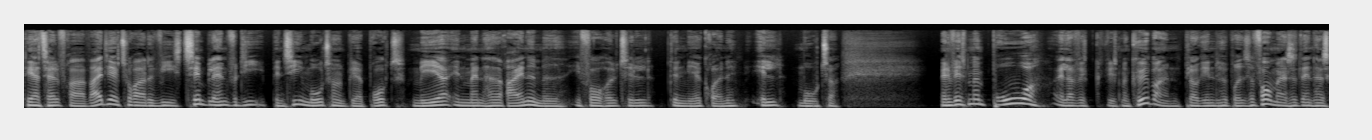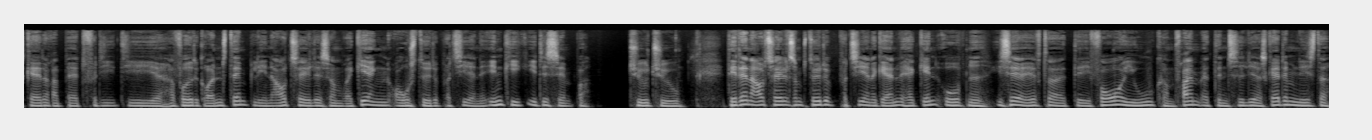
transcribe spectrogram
Det har tal fra Vejdirektoratet vist, simpelthen fordi benzinmotoren bliver brugt mere, end man havde regnet med i forhold til den mere grønne elmotor. Men hvis man bruger, eller hvis man køber en plug-in hybrid, så får man altså den her skatterabat, fordi de øh, har fået det grønne stempel i en aftale, som regeringen og støttepartierne indgik i december 2020. Det er den aftale, som støttepartierne gerne vil have genåbnet, især efter at det i forrige uge kom frem, at den tidligere skatteminister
